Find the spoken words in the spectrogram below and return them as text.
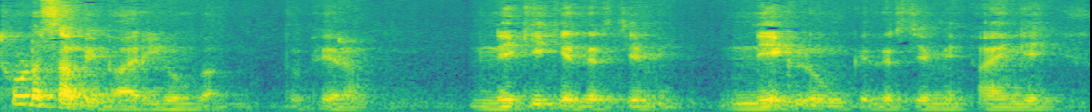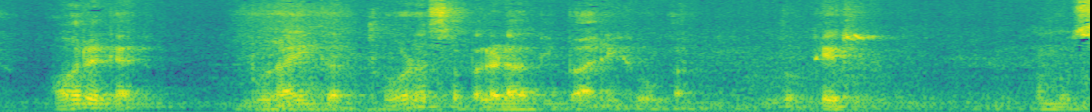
थोड़ा सा भी भारी होगा तो फिर हम नेकी के दर्जे में, नेक लोगों के दर्जे में आएँगे। और अगर बुराई का थोड़ा सा पलड़ा भी भारी होगा तो फिर हम उस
